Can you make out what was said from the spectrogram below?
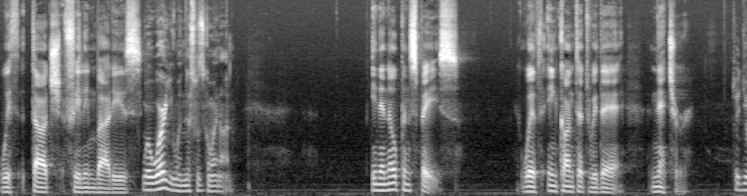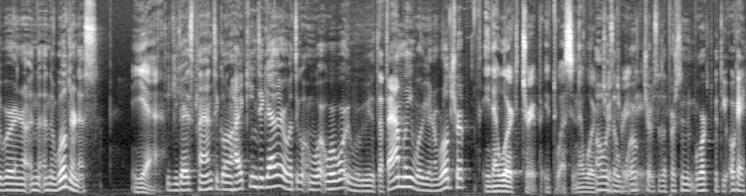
with touch, feeling bodies Where were you when this was going on? in an open space with in contact with the nature. So you were in, a, in, the, in the wilderness. Yeah, Did you guys plan to go hiking together, or what? Where, where were you? Were you with the family? Were you on a road trip? in a work trip. It was in a work Oh, it was a really. work trip. So the person worked with you. Okay.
